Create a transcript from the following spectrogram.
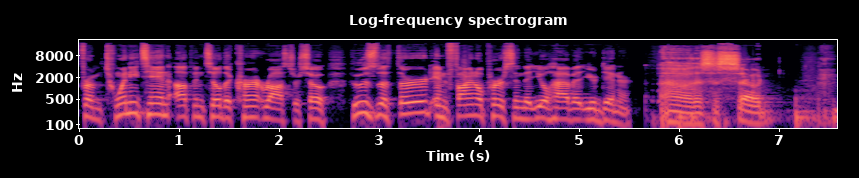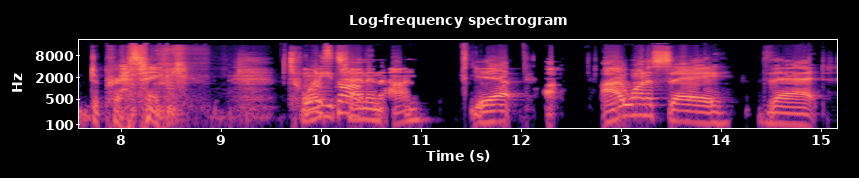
from 2010 up until the current roster. So who's the third and final person that you'll have at your dinner? Oh, this is so depressing. 2010 and on. Yeah. I want to say that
